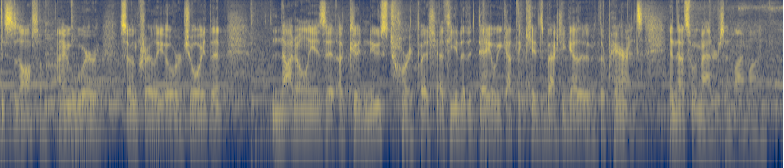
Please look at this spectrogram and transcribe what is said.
This is awesome. I mean, we're so incredibly overjoyed that not only is it a good news story, but at the end of the day, we got the kids back together with their parents, and that's what matters in my mind.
